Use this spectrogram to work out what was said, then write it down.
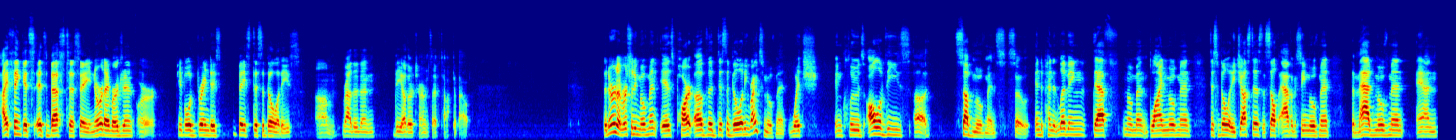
I think it's it's best to say neurodivergent or people with brain-based disabilities um, rather than the other terms I've talked about. The neurodiversity movement is part of the disability rights movement, which includes all of these uh, sub movements. So, independent living, deaf movement, blind movement, disability justice, the self advocacy movement, the MAD movement, and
